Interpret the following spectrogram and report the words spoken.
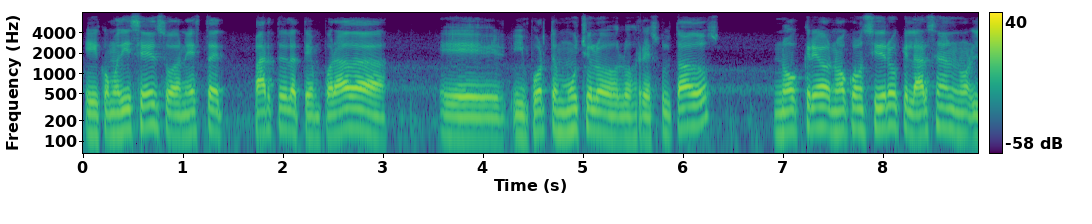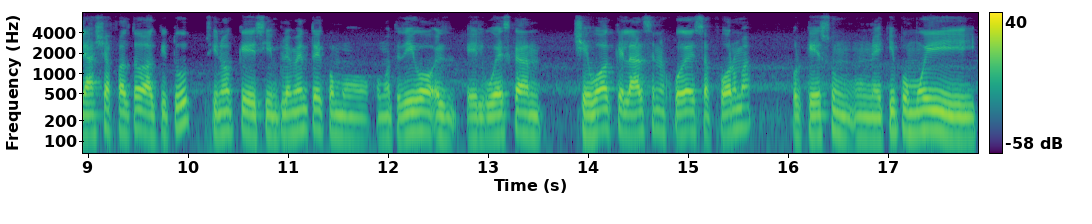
Y como dice eso, en esta parte de la temporada eh, importan mucho los resultados. No creo, no considero que el Arsenal no le haya faltado actitud, sino que simplemente, como, como te digo, el, el West Ham llevó a que el Arsenal juegue de esa forma, porque es un, un equipo muy,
